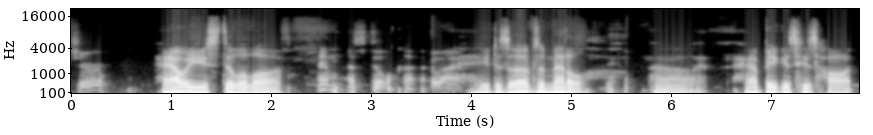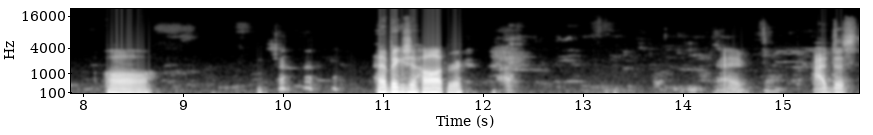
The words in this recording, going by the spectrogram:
Sure. How are you still alive? Am I still alive? He deserves a medal. Uh, how big is his heart? Oh. How big's your heart, Rick? I, I just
